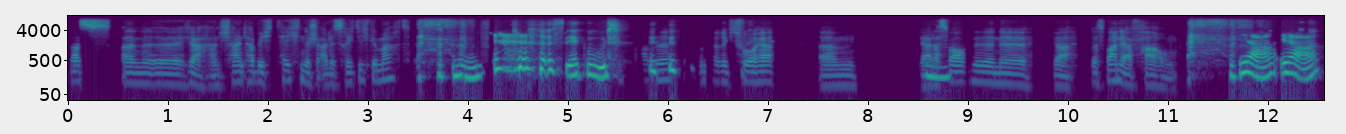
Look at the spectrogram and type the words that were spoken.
Was an, äh, ja, anscheinend habe ich technisch alles richtig gemacht. Mhm. Sehr gut. Unterricht vorher. Ähm, ja, das mhm. war auch eine, eine, ja, das war eine Erfahrung. Ja, ja.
